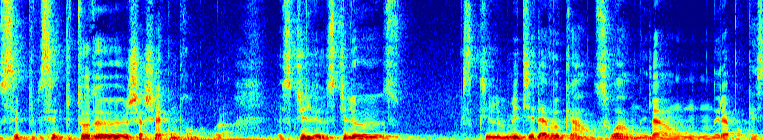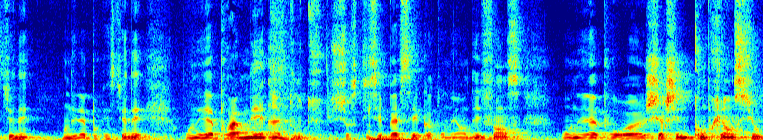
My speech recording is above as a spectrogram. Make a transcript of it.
c'est plutôt de chercher à comprendre. Voilà. Ce qui, ce qui, le, ce qui est le métier d'avocat en soi, on est là, on est là pour questionner. On est là pour questionner. On est là pour amener un doute sur ce qui s'est passé quand on est en défense. On est là pour euh, chercher une compréhension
